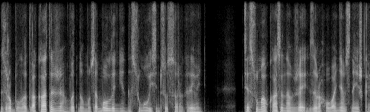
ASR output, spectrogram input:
Зроблено два картриджа в одному замовленні на суму 840 гривень. Ця сума вказана вже з урахуванням знижки.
